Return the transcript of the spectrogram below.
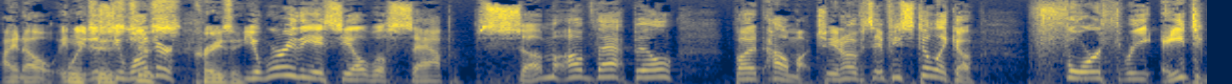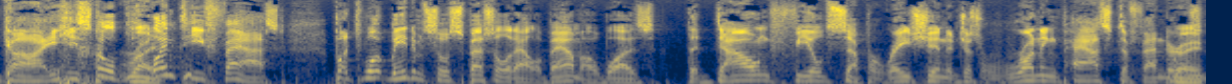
I know. And Which you just, is you wonder, just crazy. You worry the ACL will sap some of that, Bill, but how much? You know, if, if he's still like a four three eight guy, he's still Right. plenty fast. But what made him so special at Alabama was the downfield separation and just running past defenders. Right.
